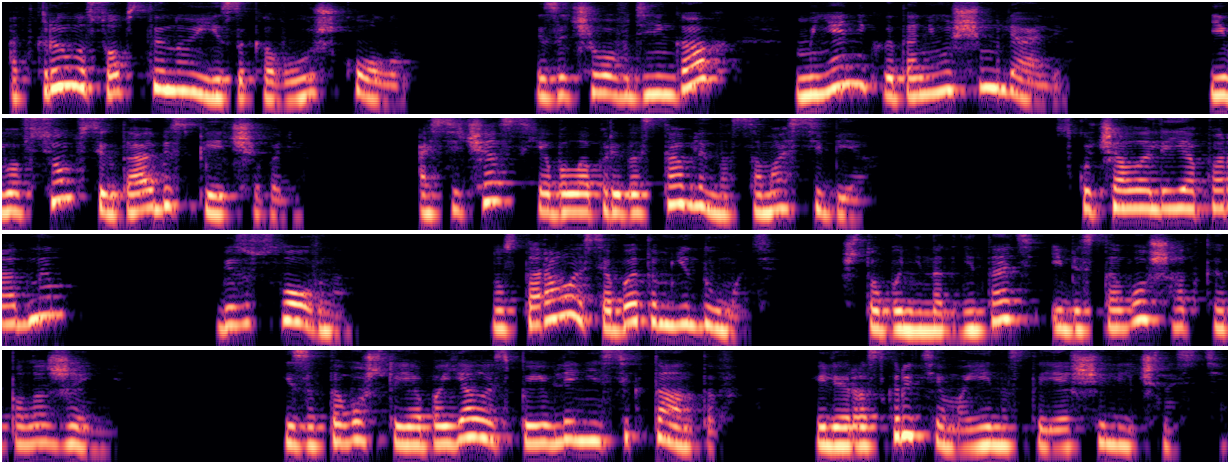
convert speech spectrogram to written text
открыла собственную языковую школу, из-за чего в деньгах меня никогда не ущемляли и во всем всегда обеспечивали. А сейчас я была предоставлена сама себе. Скучала ли я по родным? Безусловно, но старалась об этом не думать, чтобы не нагнетать и без того шаткое положение. Из-за того, что я боялась появления сектантов или раскрытия моей настоящей личности.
